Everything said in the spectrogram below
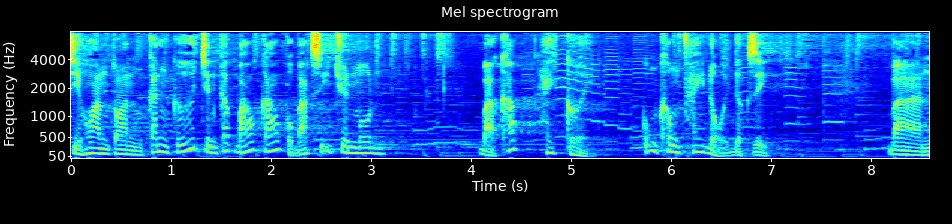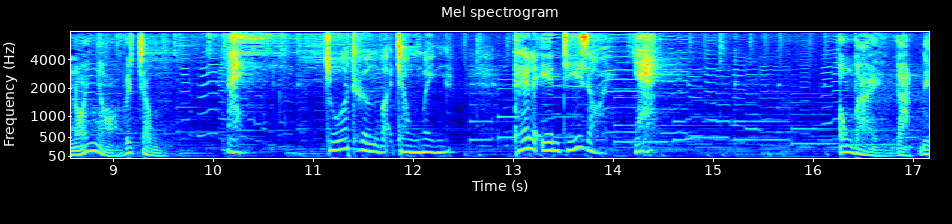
chỉ hoàn toàn căn cứ trên các báo cáo của bác sĩ chuyên môn. Bà khóc hay cười cũng không thay đổi được gì. Bà nói nhỏ với chồng: "Này, Chúa thương vợ chồng mình, thế là yên trí rồi nha." Ông bài gạt đi.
